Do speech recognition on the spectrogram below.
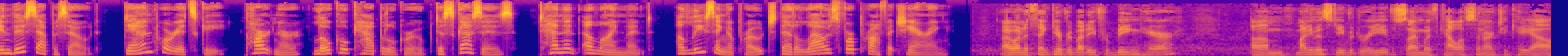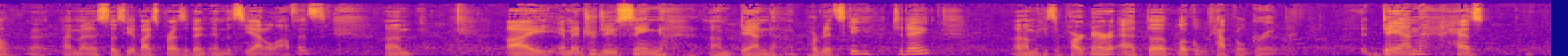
In this episode, Dan Poritsky, partner, Local Capital Group, discusses tenant alignment, a leasing approach that allows for profit sharing. I want to thank everybody for being here. Um, my name is David Reeves. I'm with Callison RTKL. Uh, I'm an associate vice president in the Seattle office. Um, I am introducing um, Dan Poritsky today. Um, he's a partner at the Local Capital Group. Dan has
